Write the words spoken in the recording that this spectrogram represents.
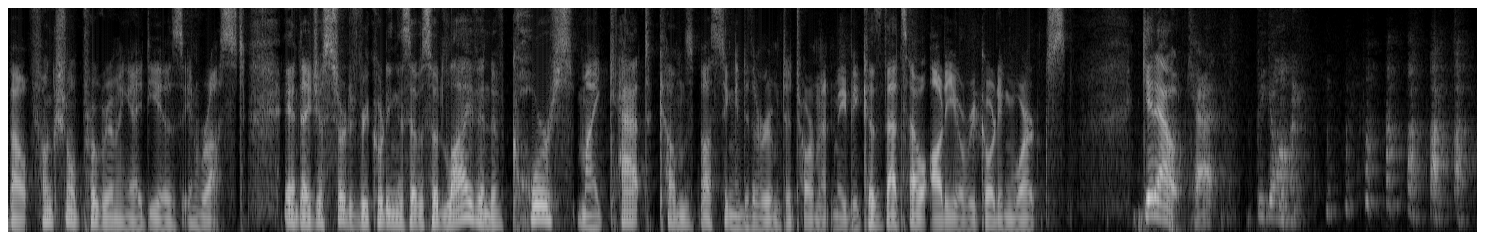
about functional programming ideas in Rust. And I just started recording this episode live, and of course, my cat comes busting into the room to torment me because that's how audio recording works. Get out, cat. Be gone.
